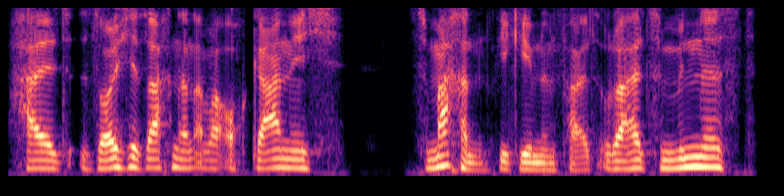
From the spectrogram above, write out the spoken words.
halt solche Sachen dann aber auch gar nicht zu machen, gegebenenfalls. Oder halt zumindest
